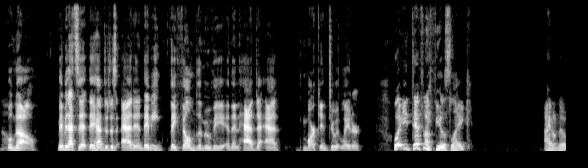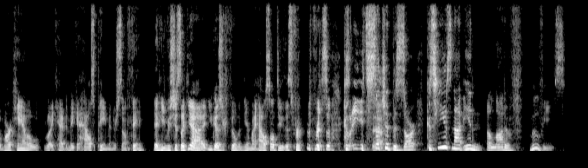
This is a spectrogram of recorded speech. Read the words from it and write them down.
no. Well, no. Maybe that's it. They had to just add in. Maybe they filmed the movie and then had to add Mark into it later. Well, it definitely Uh, feels like I don't know. Mark Hamill like had to make a house payment or something, and he was just like, "Yeah, you guys are filming near my house. I'll do this for for because it's such a bizarre because he is not in a lot of movies.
